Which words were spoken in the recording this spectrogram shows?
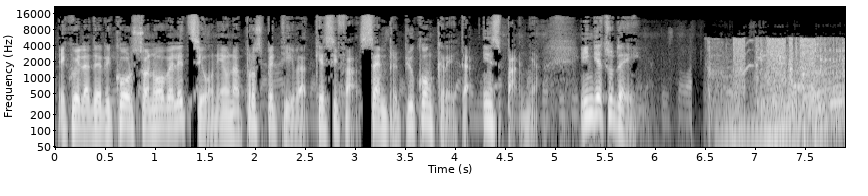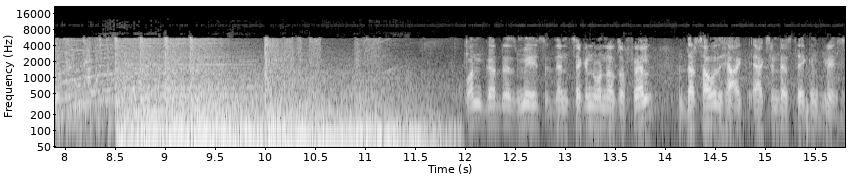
e quella del ricorso a nuove elezioni è una prospettiva che si fa sempre più concreta in Spagna. India Today. One missed, then second one also fell. That's how the accident has taken place.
